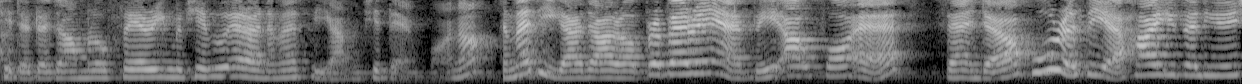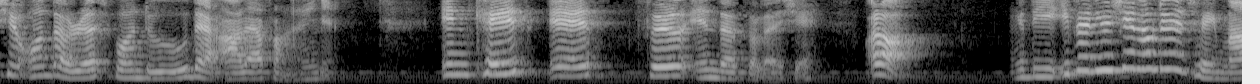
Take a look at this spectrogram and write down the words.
ဖြစ်တဲ့အတွက်ကြောင့်မလို့ fairy မဖြစ်ဘူးအဲ့ဒါနံပါတ် C ကမဖြစ်တယ်ပေါ့နော်နံပါတ် D ကကြတော့ preparing a payout for a vendor who receive a high evaluation on the response to the RFI နဲ့ in case it fail in the selection အဲ့တော့ ဒီ evaluation လုပ်တဲ့အချိန်မှာ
